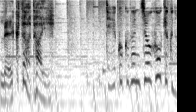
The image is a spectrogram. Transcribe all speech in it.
レクター対。帝国軍情報局の。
